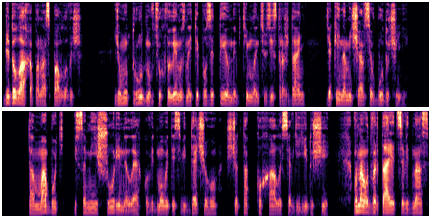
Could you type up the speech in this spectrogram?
Бідолаха, Панас Павлович. Йому трудно в цю хвилину знайти позитивне в тім ланцюзі страждань, який намічався в будучині. Та, мабуть, і самій Шурі нелегко відмовитись від дечого, що так кохалося в її душі. Вона одвертається від нас,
